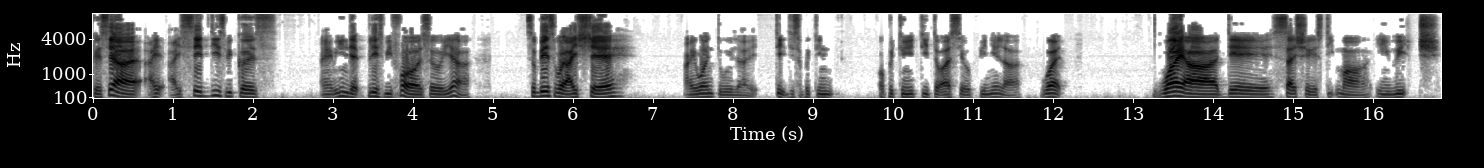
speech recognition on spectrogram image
Cause yeah, I I say this because I'm in that place before. So yeah. So based what I share, I want to like take this opportunity opportunity to ask your opinion lah. What why are there such a stigma in which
